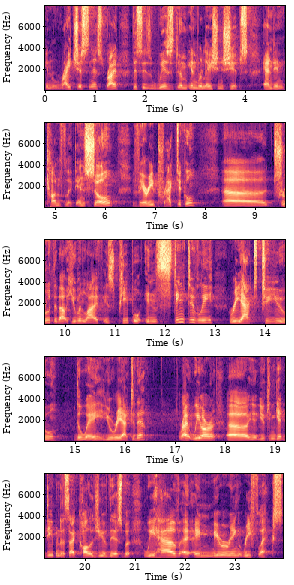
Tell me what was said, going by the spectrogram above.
in righteousness, right? This is wisdom in relationships and in conflict. And so, very practical. Uh, truth about human life is people instinctively react to you the way you react to them right? We are, uh, you can get deep into the psychology of this, but we have a, a, mirroring reflex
